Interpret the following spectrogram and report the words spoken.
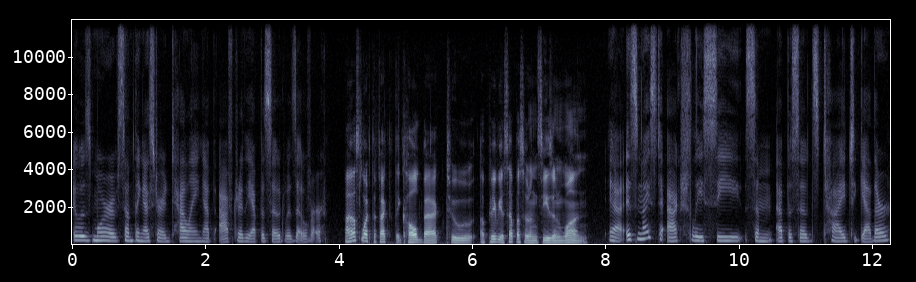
It was more of something I started tallying up after the episode was over. I also like the fact that they called back to a previous episode in season one. Yeah, it's nice to actually see some episodes tied together.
